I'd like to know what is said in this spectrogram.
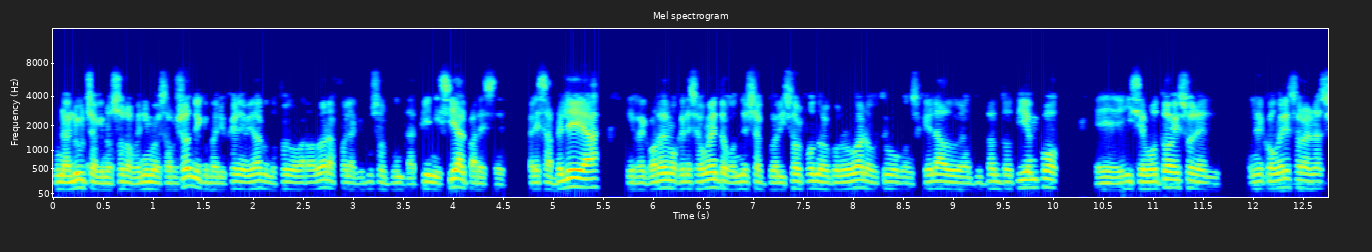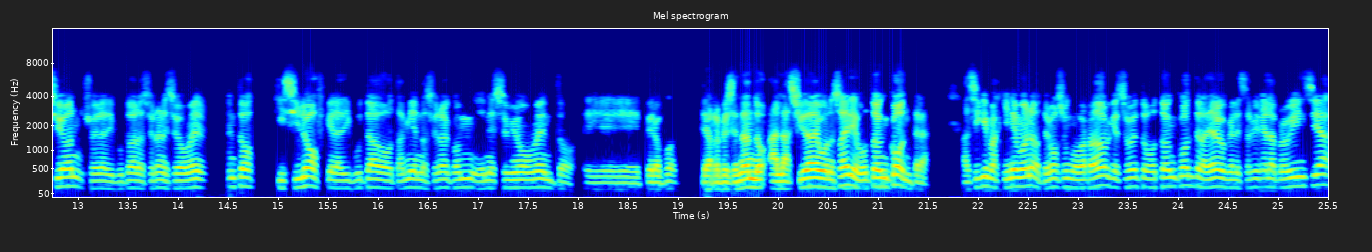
una lucha que nosotros venimos desarrollando y que María Eugenia Vidal cuando fue gobernadora fue la que puso el puntapié inicial para, ese, para esa pelea y recordemos que en ese momento cuando ella actualizó el fondo del conurbano que estuvo congelado durante tanto tiempo eh, y se votó eso en el, en el Congreso de la Nación, yo era diputado nacional en ese momento, Kisilov, que era diputado también nacional en ese mismo momento, eh, pero representando a la ciudad de Buenos Aires, votó en contra. Así que imaginémonos, tenemos un gobernador que en ese momento votó en contra de algo que le servía a la provincia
